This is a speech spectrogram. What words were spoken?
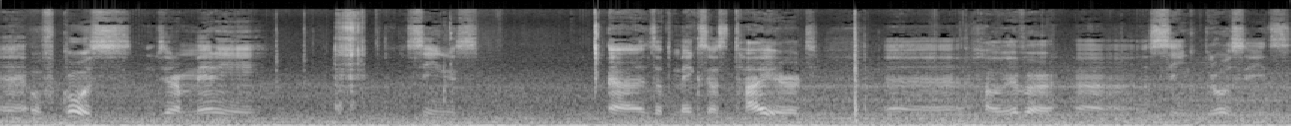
uh, of course there are many things uh, that makes us tired. however, seeing growth is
